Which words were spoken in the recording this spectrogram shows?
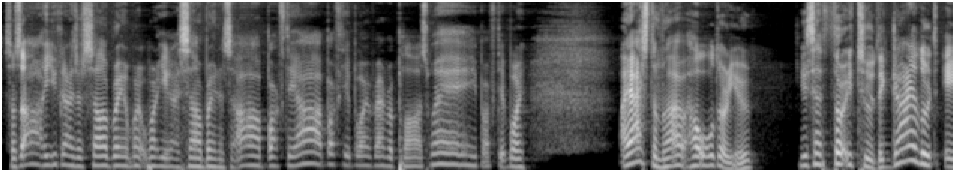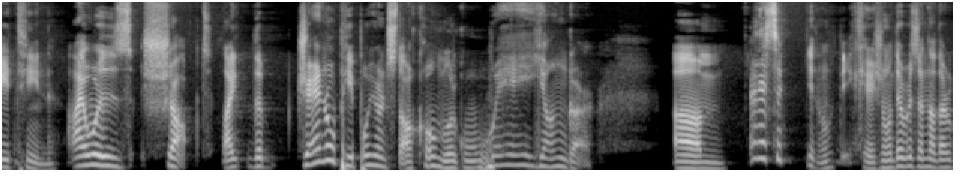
So I was like, oh, you guys are celebrating. What, what are you guys celebrating? It's oh, birthday, ah, oh, birthday boy, round of applause, way, birthday boy. I asked him, how, how old are you? He said 32. The guy looked 18. I was shocked. Like the general people here in Stockholm look way younger. Um, and it's a, you know, the occasional. There was another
